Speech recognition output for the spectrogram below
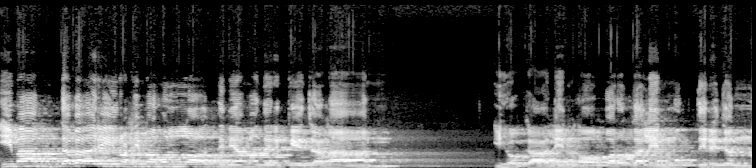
ইমাম তাবারি রহিমাহুল্লাহ, তিনি আমাদেরকে জানান ইহকালীন ও পরকালীন মুক্তির জন্য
